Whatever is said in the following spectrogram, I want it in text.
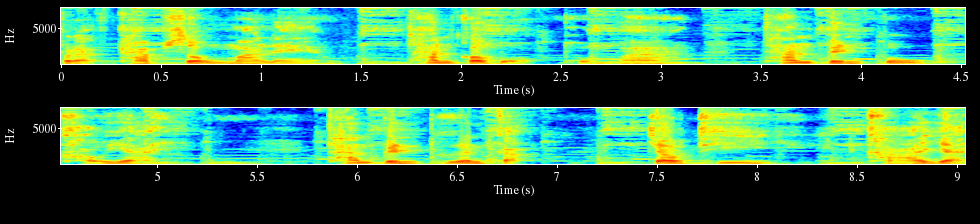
ประทับทรงมาแล้ว ท่านก็บอกผมว่า ท่านเป็นปู่เขาใหญ่ ท่านเป็นเพื่อนกับเจ้าที่ขาใหญ่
